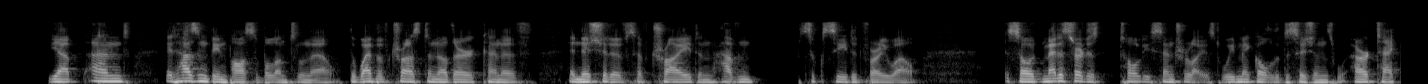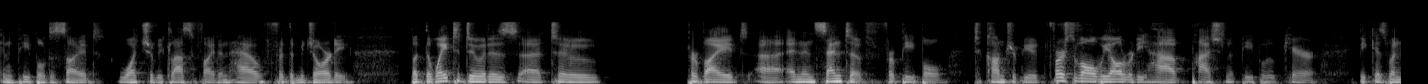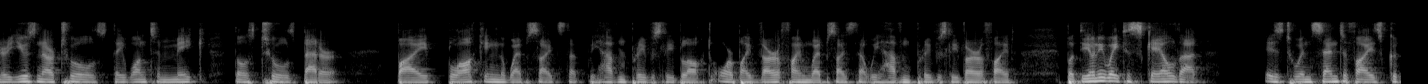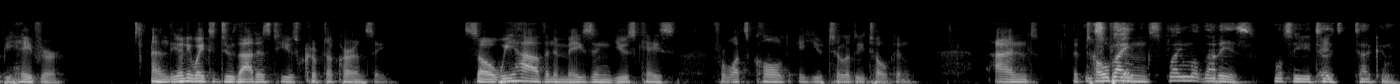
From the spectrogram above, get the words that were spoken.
Yeah, and it hasn't been possible until now. The Web of Trust and other kind of initiatives have tried and haven't succeeded very well. So Metacert is totally centralized. We make all the decisions. Our tech and people decide what should be classified and how for the majority. But the way to do it is uh, to provide uh, an incentive for people to contribute. First of all, we already have passionate people who care because when they're using our tools, they want to make those tools better by blocking the websites that we haven't previously blocked or by verifying websites that we haven't previously verified. But the only way to scale that is to incentivize good behavior. And the only way to do that is to use cryptocurrency. So we have an amazing use case for what's called a utility token. And the explain, token. Explain what that is. What's a utility it, token?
